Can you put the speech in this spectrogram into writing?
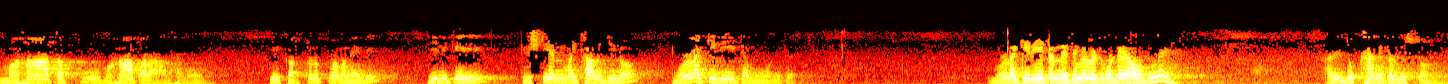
మహాతప్పు మహాపరాధము. ఈ కర్తృత్వం అనేది దీనికి క్రిస్టియన్ మైథాలజీలో ముళ్ళ కిరీటము అని పేరు. ముళ్ళ కిరీటం నెత్తిలో పెట్టుకుంటే ఏమవుతుంది? అది దుఃఖాన్ని కలిగిస్తూ ఉంటుంది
